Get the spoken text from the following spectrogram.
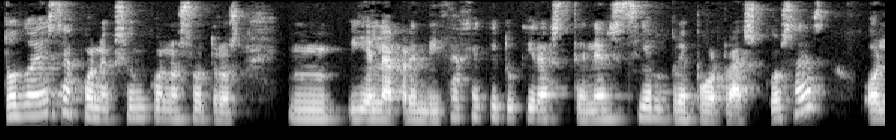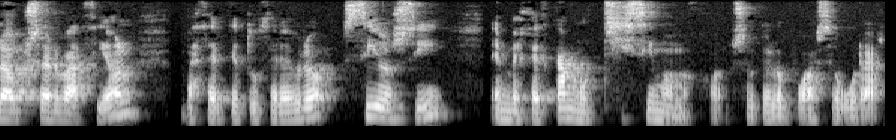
toda esa conexión con nosotros mm, y el aprendizaje que tú quieras tener siempre por las cosas o la observación va a hacer que tu cerebro sí o sí envejezca muchísimo mejor, eso te lo puedo asegurar,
